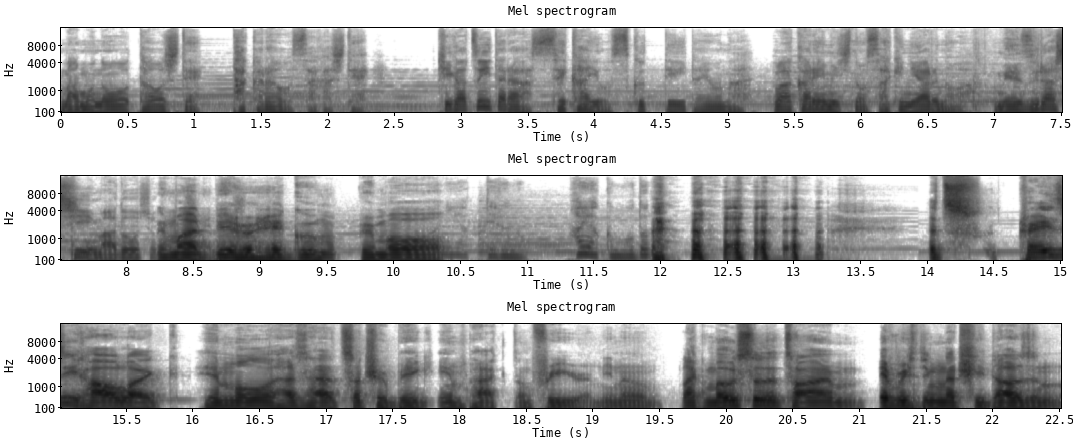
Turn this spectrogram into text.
魔物を倒して宝を探して気がついたら世界を救っていたような分かれ道の先にあるのは珍しい魔導書。It might be very grim grimoire It's crazy how like Himmel has had such a big impact on Frieren, you know. Like most of the time, everything that she does and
